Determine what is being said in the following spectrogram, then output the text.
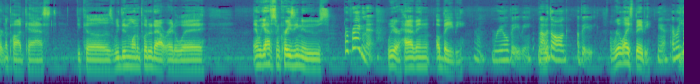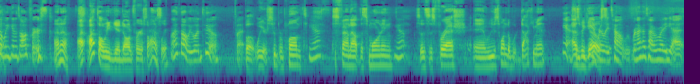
starting a podcast because we didn't want to put it out right away. And we have some crazy news. We're pregnant. We are having a baby, Real baby. Not a dog, a baby. a real life baby. Yeah. Everybody Yeah. thought we'd get a dog first. I know. I, I thought we'd get a dog first, honestly. I thought we would too. But, But we are super pumped. yes. Just found out this morning. Yep. So this is fresh, and we just wanted to document. Yeah. As we can't go. really tell. We're not going to tell everybody yet.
